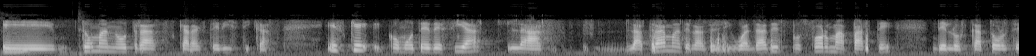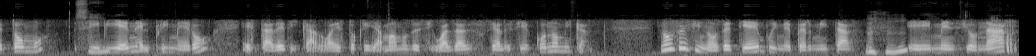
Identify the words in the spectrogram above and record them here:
eh, toman otras características. Es que, como te decía, las, la trama de las desigualdades pues forma parte de los 14 tomos, si bien el primero está dedicado a esto que llamamos desigualdades sociales y económicas. No sé si nos dé tiempo y me permitas eh, mencionar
